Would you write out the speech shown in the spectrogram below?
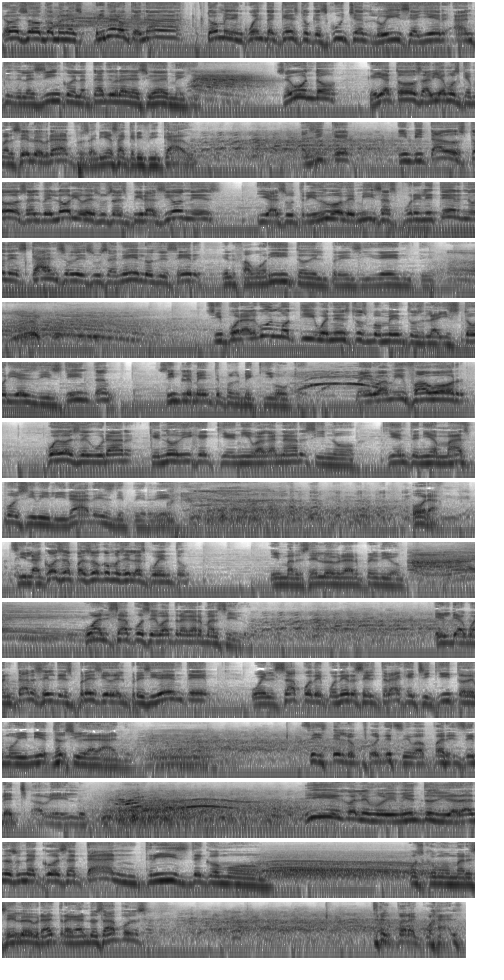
¿Qué pasó, cámaras? Primero que nada, tomen en cuenta que esto que escuchan lo hice ayer antes de las 5 de la tarde hora de la Ciudad de México. Segundo, que ya todos sabíamos que Marcelo Ebrard pues sería sacrificado. Así que, invitados todos al velorio de sus aspiraciones y a su triduo de misas por el eterno descanso de sus anhelos de ser el favorito del presidente. Si por algún motivo en estos momentos la historia es distinta, simplemente pues me equivoqué. Pero a mi favor, puedo asegurar que no dije quién iba a ganar, sino quién tenía más posibilidades de perder. Ahora, si la cosa pasó como se las cuento y Marcelo Ebrard perdió, ¿cuál sapo se va a tragar Marcelo? ¿El de aguantarse el desprecio del presidente o el sapo de ponerse el traje chiquito de Movimiento Ciudadano? Si se lo pone se va a parecer a Chabelo. Híjole, Movimiento Ciudadano es una cosa tan triste como... Pues como Marcelo Ebrard tragando sapos. Tal para cual.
